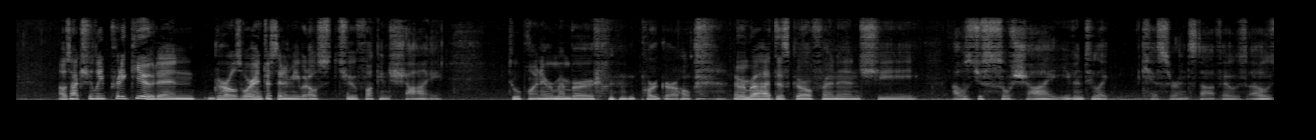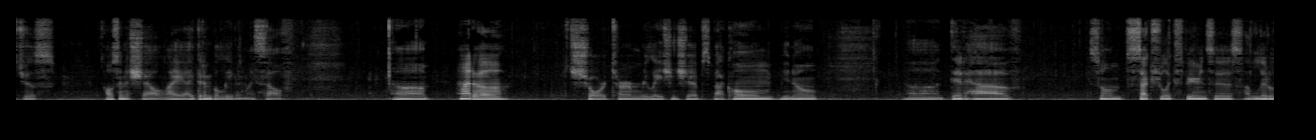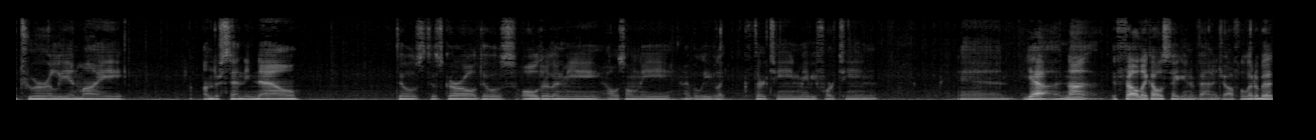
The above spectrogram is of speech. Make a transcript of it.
I was actually pretty cute and girls were interested in me, but I was too fucking shy to a point. I remember, poor girl. I remember I had this girlfriend and she I was just so shy, even to like kiss her and stuff. It was I was just I was in a shell. I, I didn't believe in myself. Um, had a short term relationships back home, you know. Uh, did have some sexual experiences a little too early in my understanding now. There was this girl that was older than me. I was only, I believe, like 13, maybe 14. And yeah, not it felt like I was taking advantage of a little bit.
